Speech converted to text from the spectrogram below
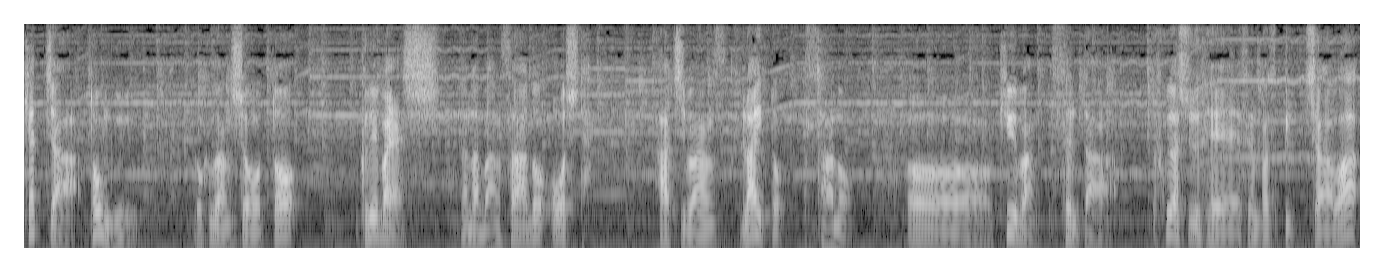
キャッチャートング、6番ショート紅林、7番サード大下、8番ライト佐野、9番センター福田周平先発ピッチャーは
